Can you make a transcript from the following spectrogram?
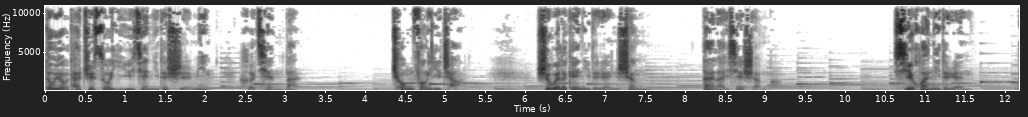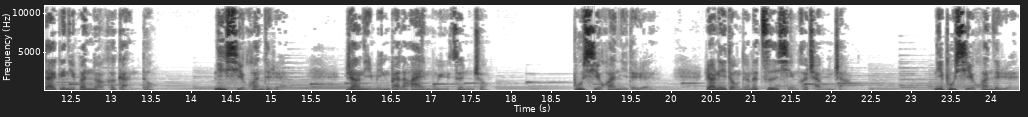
都有他之所以遇见你的使命和牵绊。重逢一场，是为了给你的人生。带来些什么？喜欢你的人，带给你温暖和感动；你喜欢的人，让你明白了爱慕与尊重；不喜欢你的人，让你懂得了自省和成长；你不喜欢的人，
